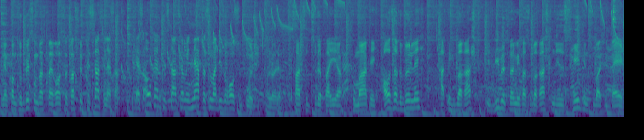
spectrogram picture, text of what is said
Und dann kommt so ein bisschen was bei raus. Das ist was für Pistazienesser. Ich esse auch gerne Pistazien, mich nervt das immer, die so rauszupulen. Oh, Leute, Fazit zu der Paella. Tomatig. Außergewöhnlich. Hat mich überrascht. Ich liebe es, wenn mich was überrascht. Und dieses Hähnchen zum Beispiel bellt.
